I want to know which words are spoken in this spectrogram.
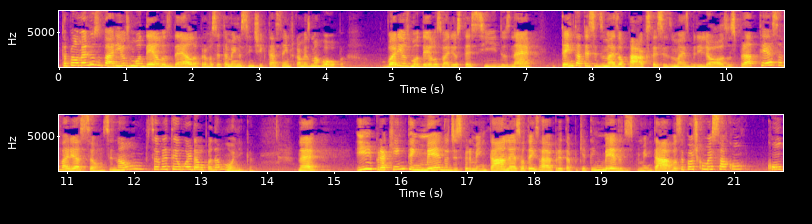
então pelo menos varie os modelos dela para você também não sentir que tá sempre com a mesma roupa varia os modelos, varia os tecidos, né? Tenta tecidos mais opacos, tecidos mais brilhosos, para ter essa variação. Senão, você vai ter o guarda-roupa da Mônica, né? E para quem tem medo de experimentar, né? Só tem saia preta porque tem medo de experimentar, você pode começar com, com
